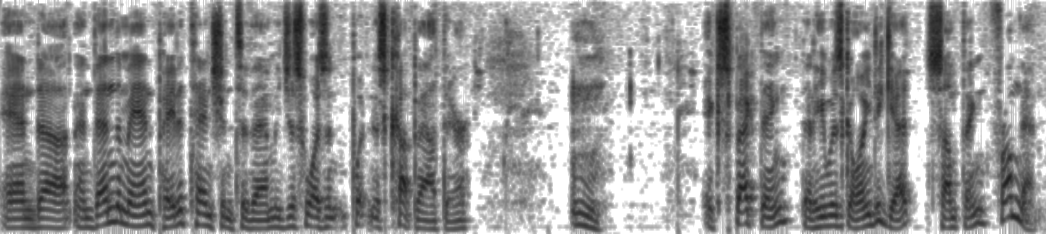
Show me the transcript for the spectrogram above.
And, uh, and then the man paid attention to them. He just wasn't putting his cup out there, expecting that he was going to get something from them.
